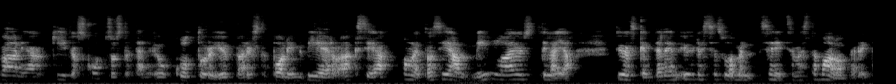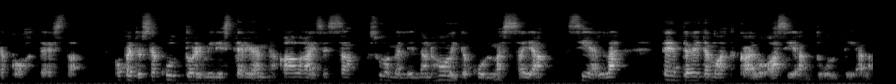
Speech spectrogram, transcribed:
Vaan ja kiitos kutsusta tänne kulttuuriympäristöpodin vieraaksi. Ja olen tosiaan Milla Östilä ja työskentelen yhdessä Suomen seitsemästä maailmanperintökohteesta opetus- ja kulttuuriministeriön alaisessa Suomenlinnan hoitokunnassa ja siellä teen töitä matkailuasiantuntijana.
